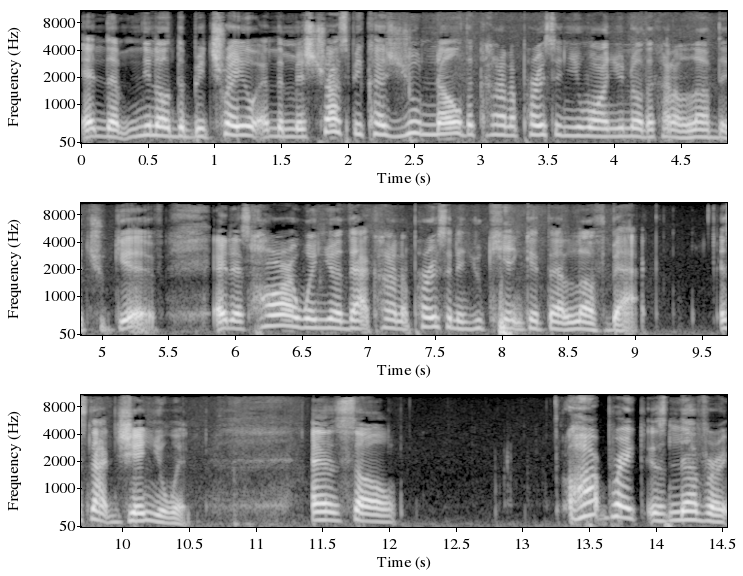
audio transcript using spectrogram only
and the, you know, the betrayal and the mistrust because you know the kind of person you are and you know the kind of love that you give. And it's hard when you're that kind of person and you can't get that love back. It's not genuine. And so heartbreak is never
